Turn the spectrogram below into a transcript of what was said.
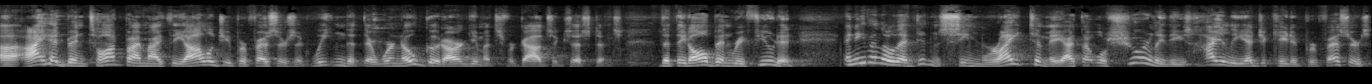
Uh, I had been taught by my theology professors at Wheaton that there were no good arguments for God's existence, that they'd all been refuted. And even though that didn't seem right to me, I thought, well, surely these highly educated professors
